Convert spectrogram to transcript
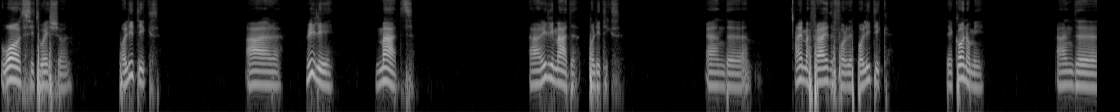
world situation. Politics are really mad. Are really mad politics. And uh, i'm afraid for the politic the economy and uh,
